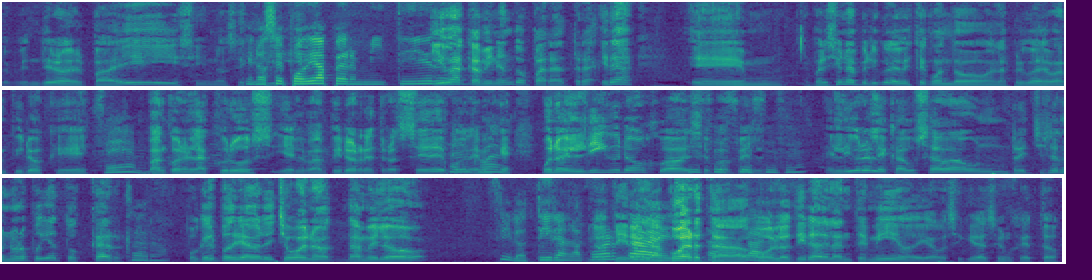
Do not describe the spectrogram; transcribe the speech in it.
lo vendieron al país y no sé no se podía permitir. Iba caminando para atrás. Era eh, parecía una película, ¿viste? Cuando en las películas de vampiros que van con la cruz y el vampiro retrocede. bueno, el libro jugaba ese papel. el libro le causaba un rechazo que no lo podía tocar. Porque él podría haber dicho, bueno, dámelo. Sí, lo tira en la puerta. Lo tira en la puerta o lo tira delante mío, digamos, si quiere hacer un gesto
